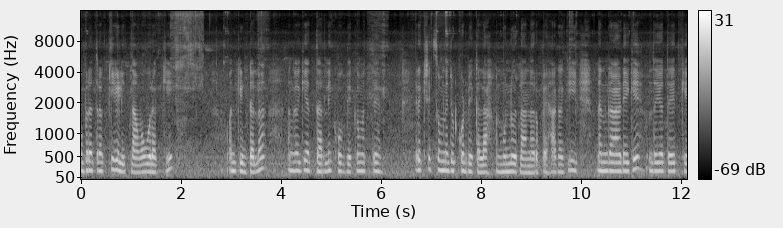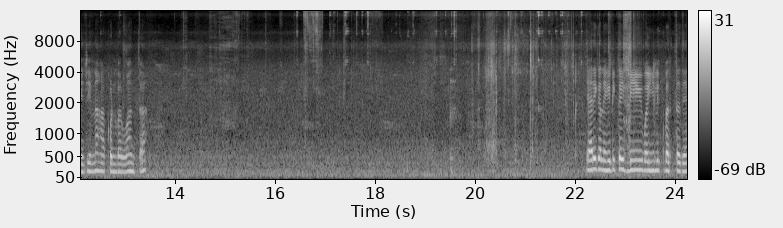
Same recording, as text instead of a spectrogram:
ಒಬ್ಬರ ಹತ್ರ ಅಕ್ಕಿ ಹೇಳಿತ್ತು ನಾವು ಊರಕ್ಕಿ, ಒಂದು ಕ್ವಿಂಟಲ್. ಹಂಗಾಗಿ ಅದು ತರ್ಲಿಕ್ಕೆ ಹೋಗಬೇಕು ಮತ್ತು ರಿಕ್ಷೆಗೆ ಸುಮ್ಮನೆ ದುಡ್ಡು ಕೊಡಬೇಕಲ್ಲ, ಒಂದು ಮುನ್ನೂರು ನಾನ್ನೂರು ರೂಪಾಯಿ. ಹಾಗಾಗಿ ನನ್ನ ಗಾಡಿಗೆ ಒಂದು ಐವತ್ತೈದು ಕೆ ಜಿನ ಹಾಕ್ಕೊಂಡು ಬರುವ ಅಂತ. ಯಾರಿಗೆಲ್ಲ ಹಿಡಿಕೈ ಬಿ ಒಯ್ಯಲಿಕ್ಕೆ ಬರ್ತದೆ?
